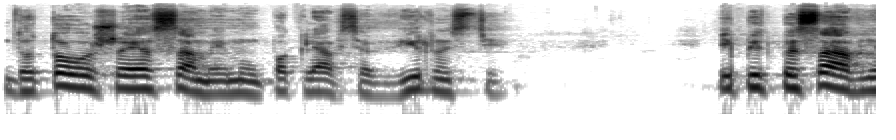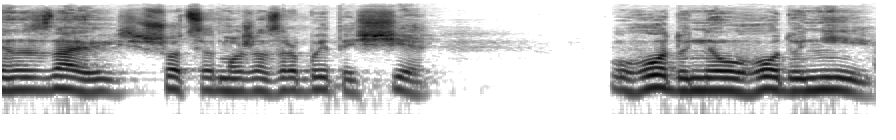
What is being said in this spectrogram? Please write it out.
до того, що я сам йому поклявся в вірності і підписав, я не знаю, що це можна зробити ще. Угоду, не угоду, ні.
